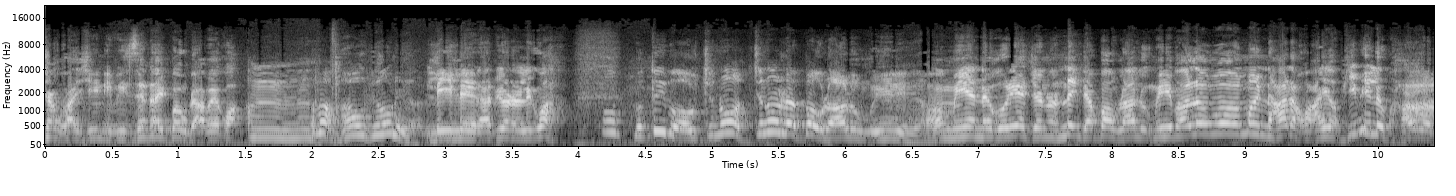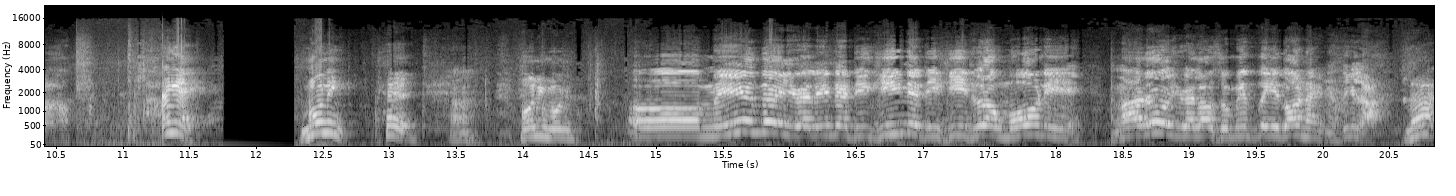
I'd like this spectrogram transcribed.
6ခါရှိနေပြီစက်တိုက်ပေါက်တာပဲကွာอืมအမဘာကိုပြောနေတာလေးလေတာပြောတယ်လေကွာဟောမသိပါဘူးကျွန်တော်ကျွန်တော်လည်းပေါက်လားလို့မေးနေတာဟောမင်းကငကိုရီကကျွန်တော်နှိပ်တာပေါက်လားလို့မေးဘာလို့မနားတော့ဟာရောဖြည်းဖြည်းလို့ဟာအငယ် morning ဟဲ့ morning morning အော်မင်းအသက်ရွယ်လေးနဲ့ဒီခီးနဲ့ဒီခီးတော့မောနေငါတို့ရွယ်လောက်ဆိုမင်းသေသွားနိုင်တယ်သိလားလက်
